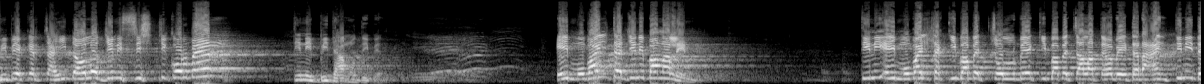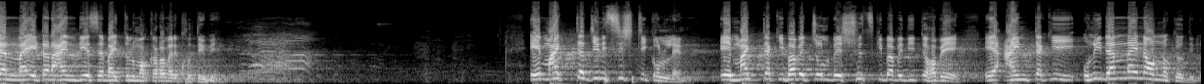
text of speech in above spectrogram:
বিবেকের চাহিদা হলো যিনি সৃষ্টি করবেন, তিনি বিধানও দিবেন। এই মোবাইলটা যিনি বানালেন তিনি এই মোবাইলটা কীভাবে চলবে, কীভাবে চালাতে হবে, এটার আইন তিনি দেন না এটার আইন দিয়েছে বাইতুল মকরমের খতিবে। এই মাইকটা যিনি সৃষ্টি করলেন, এই মাইকটা কীভাবে চলবে, সুইচ কীভাবে দিতে হবে এই আইনটা কি উনি দেন নাই না অন্য কেউ দিল?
